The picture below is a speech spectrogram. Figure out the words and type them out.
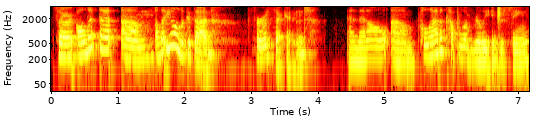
So I'll let that, um, I'll let you all look at that for a second, and then I'll um, pull out a couple of really interesting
